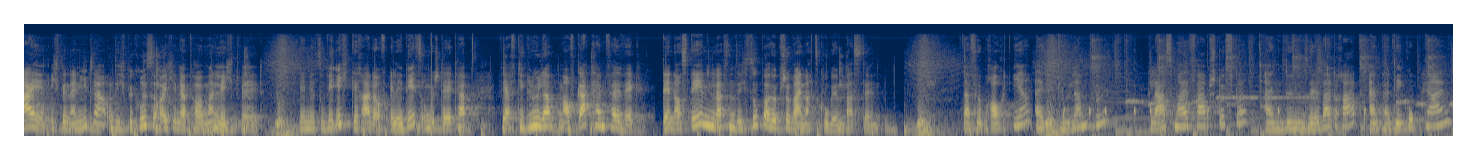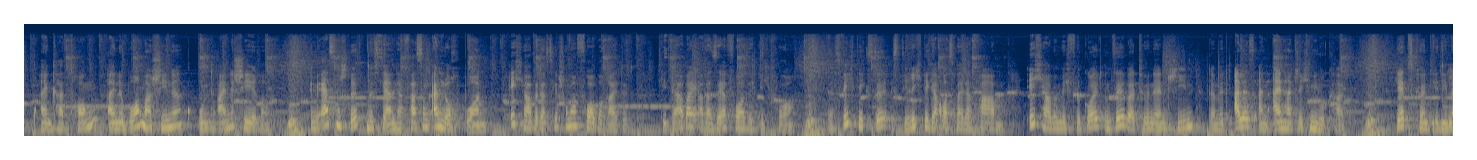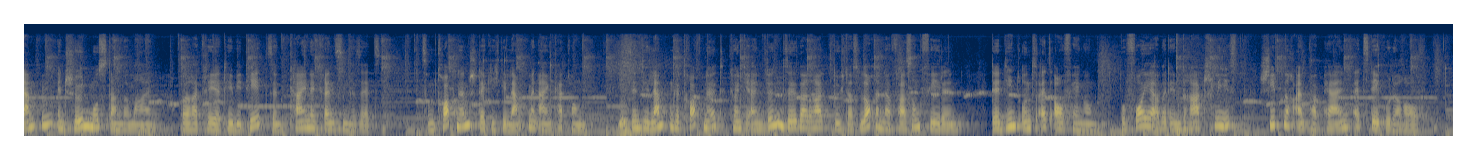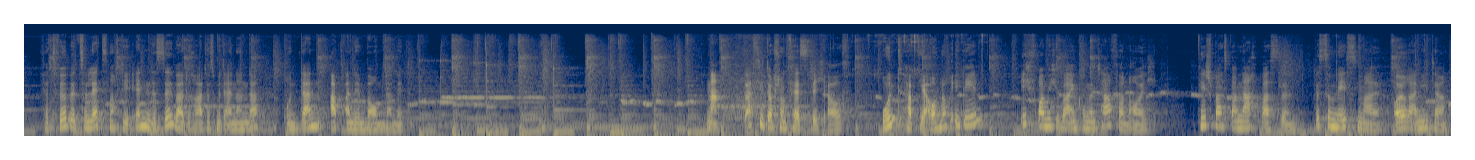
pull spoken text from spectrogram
Hi, ich bin Anita und ich begrüße euch in der Paulmann Lichtwelt. Wenn ihr so wie ich gerade auf LEDs umgestellt habt, werft die Glühlampen auf gar keinen Fall weg, denn aus denen lassen sich super hübsche Weihnachtskugeln basteln. Dafür braucht ihr alte Glühlampen, Glasmalfarbstifte, einen dünnen Silberdraht, ein paar Dekoperlen, ein Karton, eine Bohrmaschine und eine Schere. Im ersten Schritt müsst ihr an der Fassung ein Loch bohren. Ich habe das hier schon mal vorbereitet. Geht dabei aber sehr vorsichtig vor. Das Wichtigste ist die richtige Auswahl der Farben. Ich habe mich für Gold- und Silbertöne entschieden, damit alles einen einheitlichen Look hat. Jetzt könnt ihr die Lampen in schönen Mustern bemalen. Eurer Kreativität sind keine Grenzen gesetzt. Zum Trocknen stecke ich die Lampen in einen Karton. Sind die Lampen getrocknet, könnt ihr einen dünnen Silberdraht durch das Loch in der Fassung fädeln. Der dient uns als Aufhängung. Bevor ihr aber den Draht schließt, schiebt noch ein paar Perlen als Deko darauf. Verzwirbelt zuletzt noch die Enden des Silberdrahtes miteinander und dann ab an den Baum damit. Na, das sieht doch schon festlich aus. Und, habt ihr auch noch Ideen? Ich freue mich über einen Kommentar von euch. Viel Spaß beim Nachbasteln. Bis zum nächsten Mal. Eure Anita.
